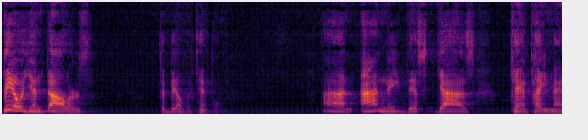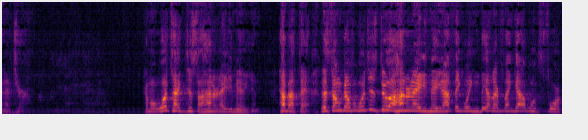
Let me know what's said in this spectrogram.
billion to build the temple. I, I need this guy's campaign manager. Come on, we'll take just 180 million. How about that? Let's don't go for, we'll just do 180 million. I think we can build everything God wants for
